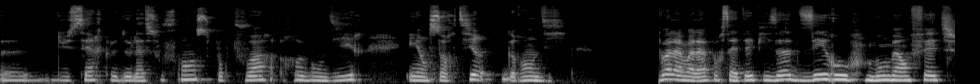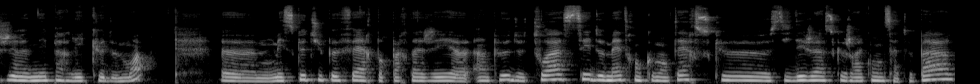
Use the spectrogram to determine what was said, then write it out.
du cercle de la souffrance pour pouvoir rebondir et en sortir grandi. Voilà, voilà pour cet épisode zéro. Bon ben en fait, je n'ai parlé que de moi. Euh, mais ce que tu peux faire pour partager euh, un peu de toi, c'est de mettre en commentaire si déjà ce que je raconte ça te parle,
